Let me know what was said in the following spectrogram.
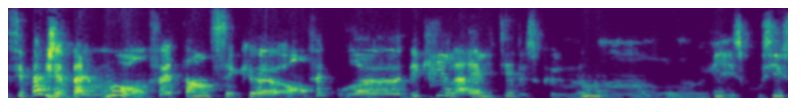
c'est pas que j'aime pas le mot en fait, hein. c'est que en fait pour euh, décrire la réalité de ce que nous on, vit ce coup-ci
